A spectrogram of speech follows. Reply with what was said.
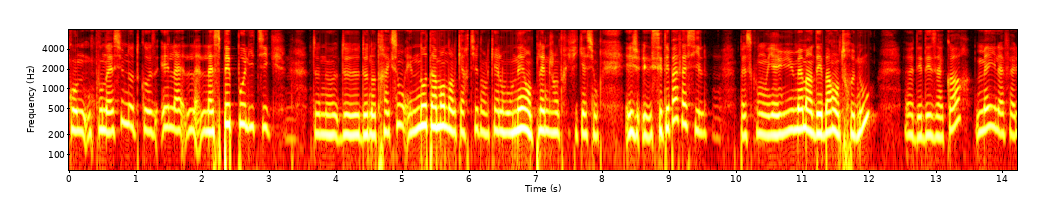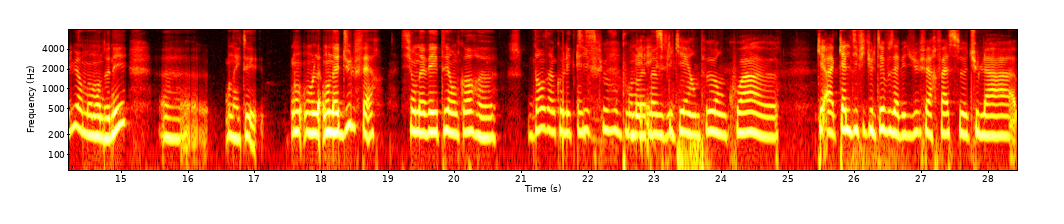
qu'on assume notre cause et l'aspect politique de, de, notre action, et notamment dans le quartier dans lequel on est en pleine gentrification. Et, c'était pas facile, parce qu'il y a eu même un débat entre nous, des désaccords, mais il a fallu à un moment donné, on, a été, on, on, a dû le faire. Si on avait été encore dans un collectif. Est-ce que vous pouvez expliquer un peu en quoi, euh, à quelles difficultés vous avez dû faire face Tu l'as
